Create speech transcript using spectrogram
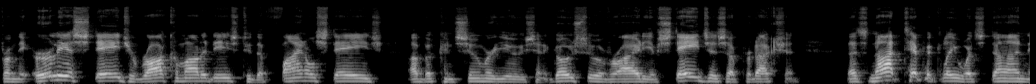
from the earliest stage of raw commodities to the final stage of a consumer use. And it goes through a variety of stages of production. That's not typically what's done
